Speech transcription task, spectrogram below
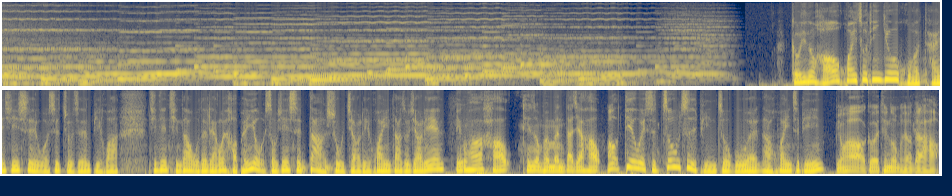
Música 各位听众好，欢迎收听《优活谈心事》，我是主持人比华。今天请到我的两位好朋友，首先是大树教练，欢迎大树教练。炳华好，听众朋友们大家好。好，第二位是周志平，周顾问那，欢迎志平。炳华好，各位听众朋友大家好。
